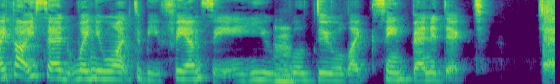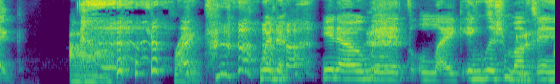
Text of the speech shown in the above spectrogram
i thought you said when you want to be fancy you Mm. will do like saint benedict egg Ah, right. with you know with like english muffin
